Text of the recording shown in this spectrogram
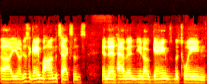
Uh, you know, just a game behind the Texans, and then having you know games between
